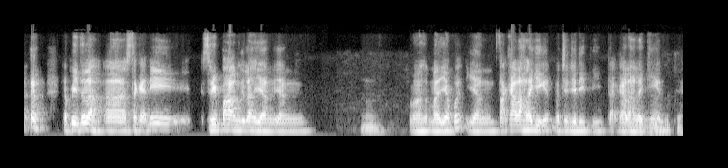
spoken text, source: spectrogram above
Tapi itulah uh, setakat ni Seri Pahang je lah yang yang hmm apa yang tak kalah lagi kan macam JDT tak kalah betul, lagi kan betul.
